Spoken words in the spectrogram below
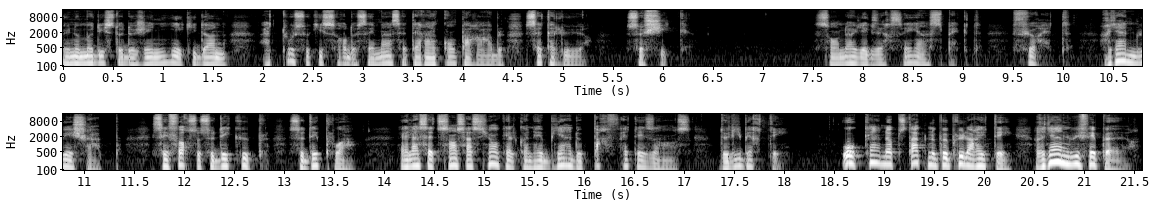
une modiste de génie et qui donne à tout ce qui sort de ses mains cet air incomparable, cette allure, ce chic. Son œil exercé inspecte, furette, rien ne lui échappe, ses forces se décuplent, se déploient. Elle a cette sensation qu'elle connaît bien de parfaite aisance, de liberté. Aucun obstacle ne peut plus l'arrêter, rien ne lui fait peur.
